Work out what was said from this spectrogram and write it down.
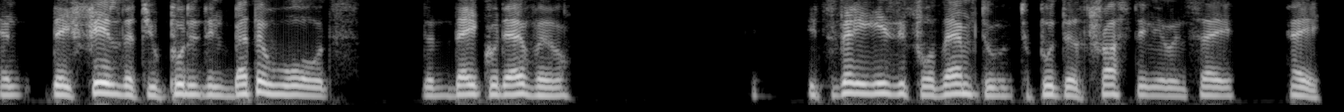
and they feel that you put it in better words than they could ever, it's very easy for them to, to put their trust in you and say, hey,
